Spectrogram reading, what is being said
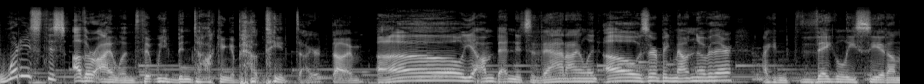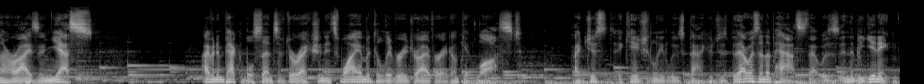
What is this other island that we've been talking about the entire time? Oh, yeah, I'm betting it's that island. Oh, is there a big mountain over there? I can vaguely see it on the horizon. Yes. I have an impeccable sense of direction. It's why I'm a delivery driver. I don't get lost. I just occasionally lose packages, but that was in the past. That was in the beginning.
